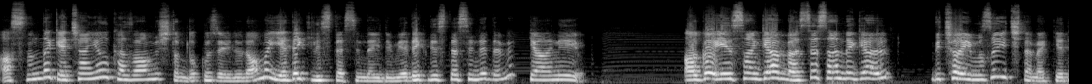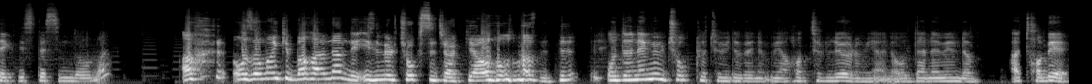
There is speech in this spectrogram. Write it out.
Aslında geçen yıl kazanmıştım 9 Eylül'ü ama yedek listesindeydim. Yedek listesi ne demek? Yani aga insan gelmezse sen de gel bir çayımızı iç demek yedek listesinde olmak. Ama o zamanki bahanem de İzmir çok sıcak ya olmaz dedi. O dönemim çok kötüydü benim ya hatırlıyorum yani o dönemim de Ha, tabii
